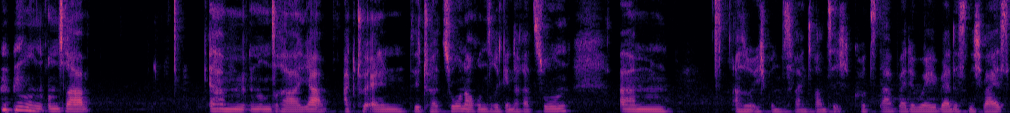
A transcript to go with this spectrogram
in unserer, ähm, in unserer ja, aktuellen Situation, auch unsere Generation, ähm, also ich bin 22, kurz da, by the way, wer das nicht weiß,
